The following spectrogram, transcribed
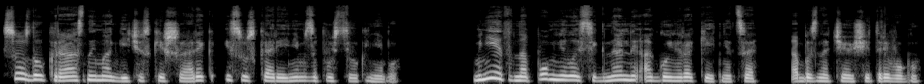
создал красный магический шарик и с ускорением запустил к небу. Мне это напомнило сигнальный огонь ракетницы, обозначающий тревогу.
